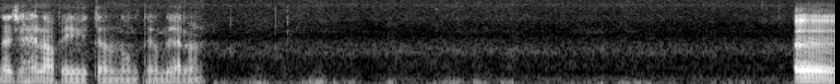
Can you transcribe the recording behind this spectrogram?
น่าจะให้เราไปเติมลงเติมเลือดแล้วมั้ง เออ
